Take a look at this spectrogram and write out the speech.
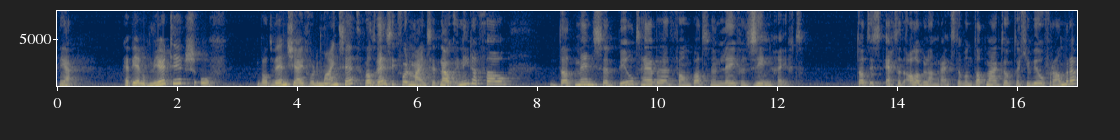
Ja. Heb jij nog meer tips? Of wat wens jij voor de mindset? Wat wens ik voor de mindset? Nou, in ieder geval dat mensen beeld hebben van wat hun leven zin geeft. Dat is echt het allerbelangrijkste, want dat maakt ook dat je wil veranderen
